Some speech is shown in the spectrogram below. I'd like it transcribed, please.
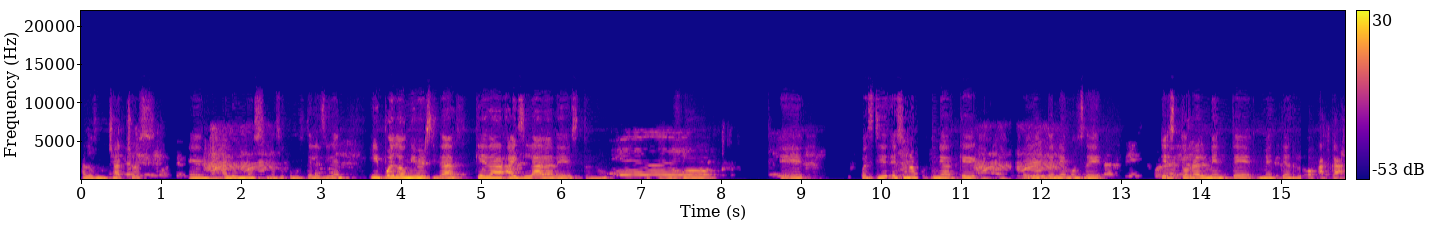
a los muchachos, alumnos, no sé cómo ustedes les digan, y pues la universidad queda aislada de esto, ¿no? Incluso, pues sí, es una oportunidad que hoy tenemos de esto realmente meterlo acá.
